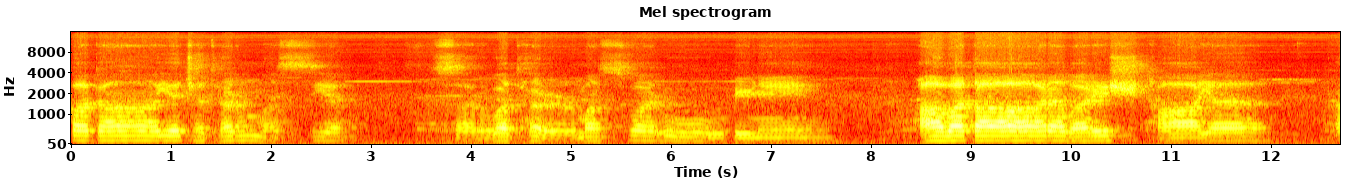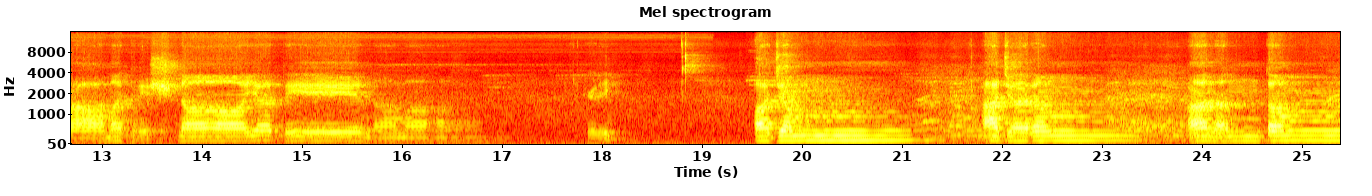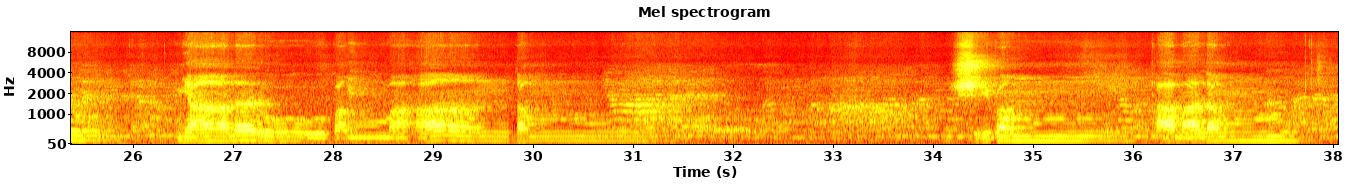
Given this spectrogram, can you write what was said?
पापकाय च धर्मस्य सर्वधर्मस्वरूपिणे। अवतारवरिष्ठाय रामकृष्णाय ते नमः। ಹೇಳಿ. अजं अजरम् अनन्तं ज्ञानरूपम् महान् तम्। शिवम् अमलम्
